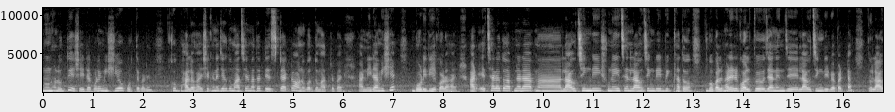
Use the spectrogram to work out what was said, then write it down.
নুন, হলুদ দিয়ে সেইটা করে মিশিয়েও করতে পারেন। খুব ভালো হয়। সেখানে যেহেতু মাছের মাথার টেস্টটা একটা অনবদ্য মাত্রা পায়। আর নিরামিষে বড়ি দিয়ে করা হয়। আর এছাড়া তো আপনারা লাউ চিংড়ি শুনেইছেন, লাউ চিংড়ির বিখ্যাত গোপাল ভাঁড়ের গল্পেও জানেন যে লাউ চিংড়ির ব্যাপারটা। তো লাউ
